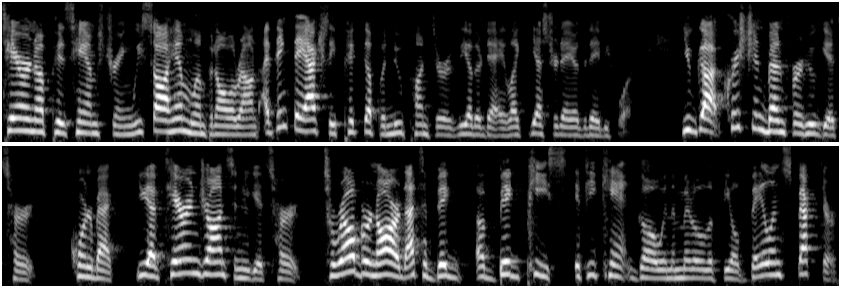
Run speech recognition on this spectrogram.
tearing up his hamstring. We saw him limping all around. I think they actually picked up a new punter the other day, like yesterday or the day before. You've got Christian Benford who gets hurt, cornerback. You have Taron Johnson who gets hurt. Terrell Bernard, that's a big a big piece if he can't go in the middle of the field. Baylon Spector.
